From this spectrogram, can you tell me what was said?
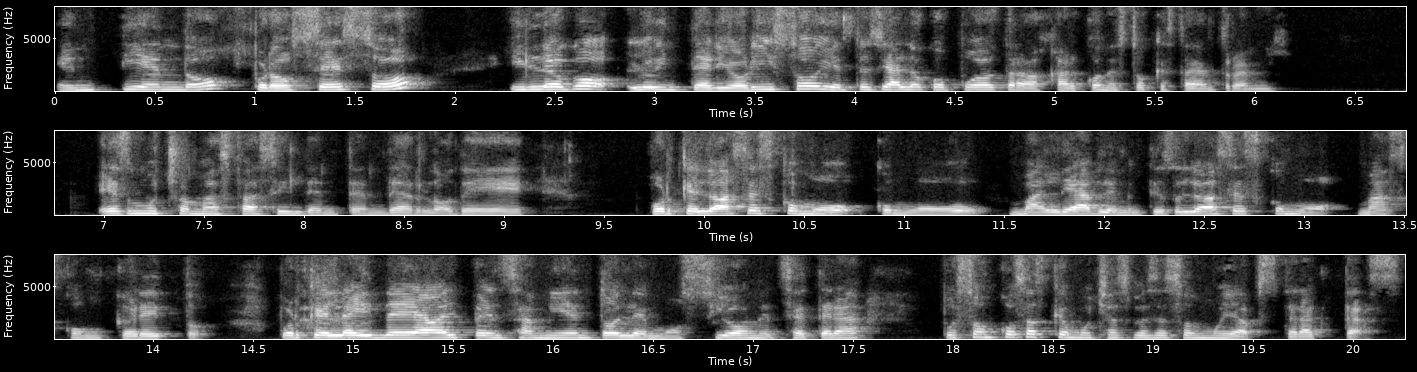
entiendo, proceso y luego lo interiorizo y entonces ya luego puedo trabajar con esto que está dentro de mí. Es mucho más fácil de entenderlo, de porque lo haces como, como maleable, ¿me? Lo haces como más concreto, porque la idea, el pensamiento, la emoción, etcétera, pues son cosas que muchas veces son muy abstractas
